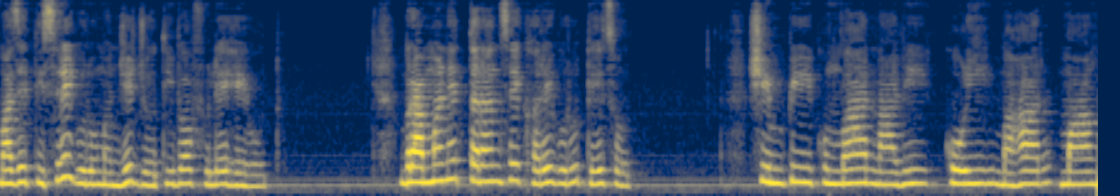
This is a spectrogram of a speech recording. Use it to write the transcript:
माझे तिसरे गुरु म्हणजे ज्योतिबा फुले हे होत. ब्राह्मणेतरांचे खरे गुरु तेच होत. शिंपी कुंभार नावी कोळी महार मांग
